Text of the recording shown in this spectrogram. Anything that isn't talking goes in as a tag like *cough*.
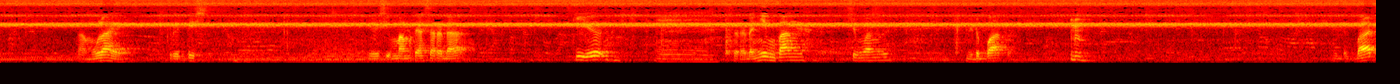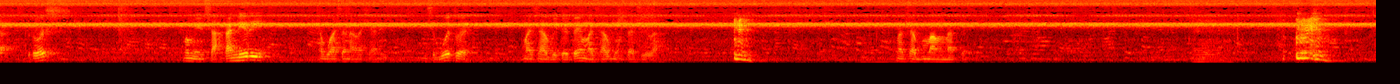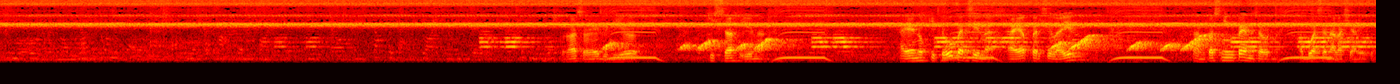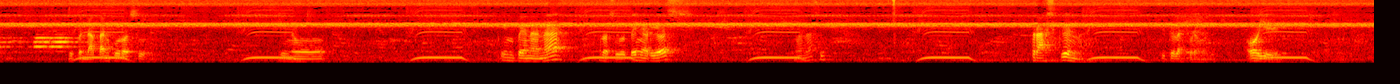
Nah mulai kritis. Jadi si emang teh asa rada kieu. Hmm. serada nyimpang si emang teh. Di debat di debat terus memisahkan diri. Abu Hasan al Asy'ari disebut weh mazhab itu teh mazhab Mu'tazilah *coughs* mazhab Mangnat teh Terus saya di dia kisah ieu nah. Aya nu kitu versina, aya versi lain kantos nyimpen saurna Abu Hasan teh. Dipendakan ku Rasul. Dinu impenana Rasul teh nyarios mana sih? Teraskeun. Itulah kurang lebih. Oh iya.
